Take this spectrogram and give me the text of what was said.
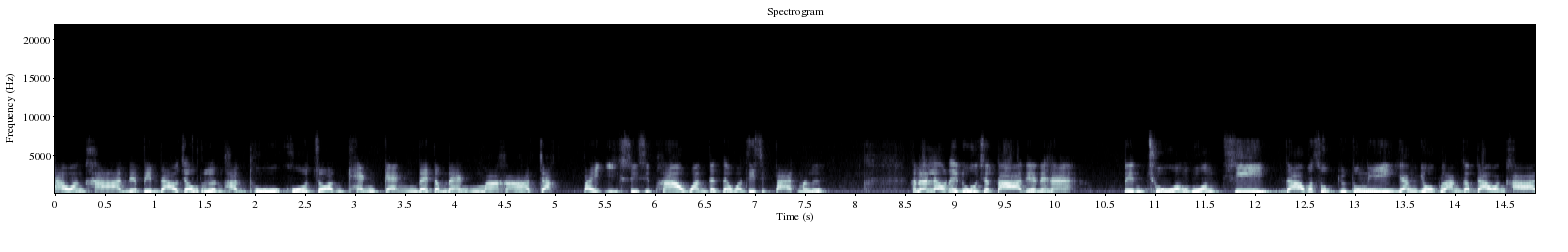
ดาวอังคารเนี่ยเป็นดาวเจ้าเรือนพันธุโคจรแข็งแกร่งได้ตำแหน่งมหาจักรไปอีก 45 วันตั้งแต่วันที่ 18 มาเลยฉะนั้นแล้วในดวงชะตาเนี่ยนะฮะเป็นช่วงห่วงที่ดาวพระศุกร์อยู่ตรงนี้ยังโยกหลังกับดาวอังคาร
